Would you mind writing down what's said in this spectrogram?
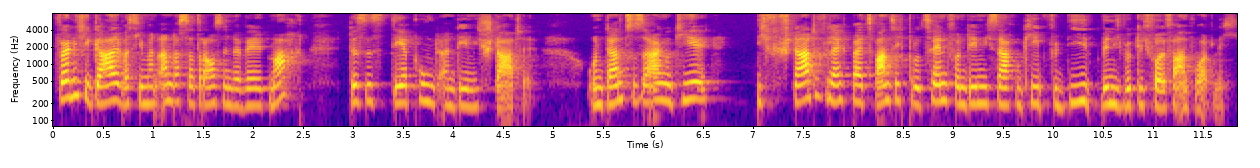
Völlig egal, was jemand anders da draußen in der Welt macht, das ist der Punkt, an dem ich starte. Und dann zu sagen, okay, ich starte vielleicht bei 20 Prozent, von denen ich sage, okay, für die bin ich wirklich voll verantwortlich.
